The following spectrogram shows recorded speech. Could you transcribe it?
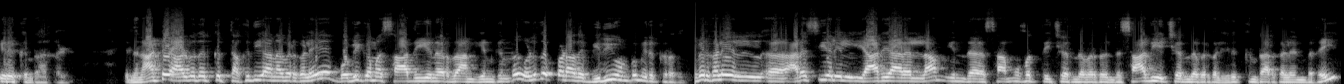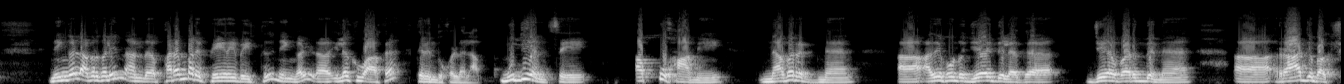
இருக்கின்றார்கள். இந்த நாட்டை ஆள்வதற்கு தகுதியானவர்களே கோபிகம சாதியினர் தான் என்கின்ற எழுதப்படாத விதி ஒன்றும் இருக்கிறது. இவர்களில் அரசியலில் யார் யாரெல்லாம் இந்த சமூகத்தைச் சேர்ந்தவர்கள் இந்த சாதியைச் சேர்ந்தவர்கள் இருக்கின்றார்கள் என்பதை நீங்கள் அவர்களின் அந்த பரம்பரை பெயரை வைத்து நீங்கள் இலகுவாக தெரிந்து கொள்ளலாம். முதியன்சே அப்புஹாமி நவரத்ன அதே போன்று ஜெயதிலக ஜெயவர்தன ராஜபக்ஷ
